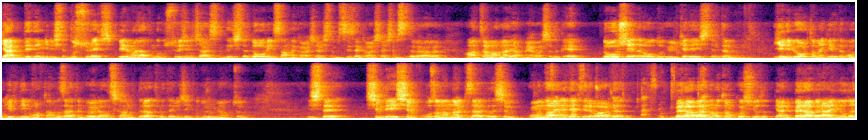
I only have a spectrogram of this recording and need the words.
Yani dediğim gibi işte bu süreç benim hayatımda bu sürecin içerisinde işte doğru insanla karşılaştım, sizle karşılaştım, sizle beraber antrenmanlar yapmaya başladık. E, doğru şeyler oldu, ülke değiştirdim, yeni bir ortama girdim. O girdiğim ortamda zaten öyle alışkanlıkları hatırlatabilecek bir durum yoktu. İşte şimdi eşim, o zamanlar kız arkadaşım, onun da aynı hedefleri vardı. Beraber maraton koşuyorduk. Yani beraber aynı yola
